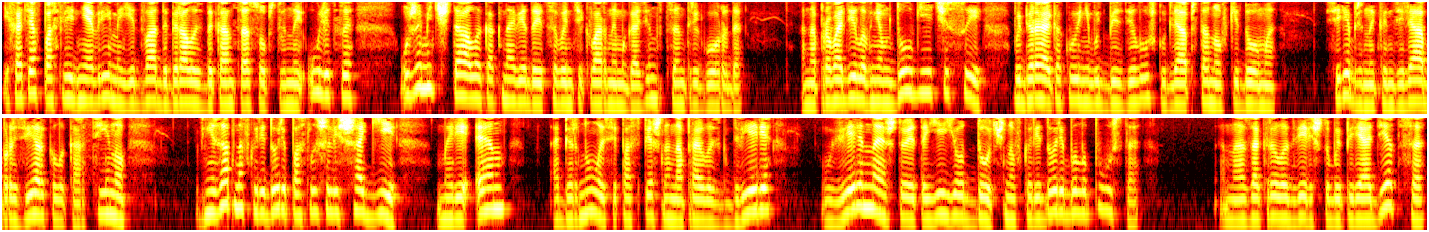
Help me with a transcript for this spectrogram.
и хотя в последнее время едва добиралась до конца собственной улицы, уже мечтала, как наведается в антикварный магазин в центре города. Она проводила в нем долгие часы, выбирая какую-нибудь безделушку для обстановки дома. Серебряный канделябр, зеркало, картину. Внезапно в коридоре послышались шаги. Мэри Энн обернулась и поспешно направилась к двери — уверенная, что это ее дочь, но в коридоре было пусто. Она закрыла дверь, чтобы переодеться.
